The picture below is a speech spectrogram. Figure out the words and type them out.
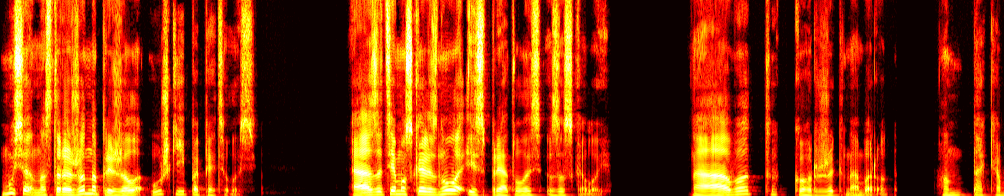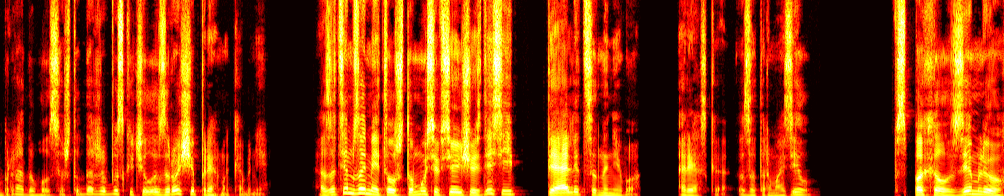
Муся настороженно прижала ушки и попятилась. А затем ускользнула и спряталась за скалой. А вот Коржик наоборот. Он так обрадовался, что даже выскочил из рощи прямо ко мне. А затем заметил, что Муся все еще здесь, и пялится на него. Резко затормозил, вспахал землю,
